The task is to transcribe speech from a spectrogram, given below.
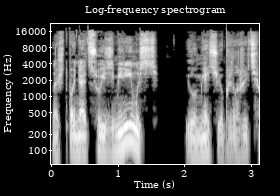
значит понять соизмеримость и уметь ее приложить.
